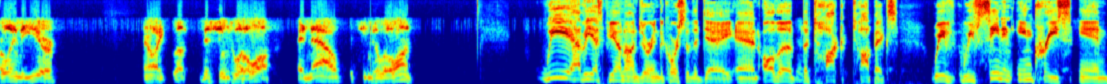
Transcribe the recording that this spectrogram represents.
early in the year, and we're like, look, this seems a little off. And now it seems a little on. we have ESPN on during the course of the day, and all the the talk topics. We've we've seen an increase in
